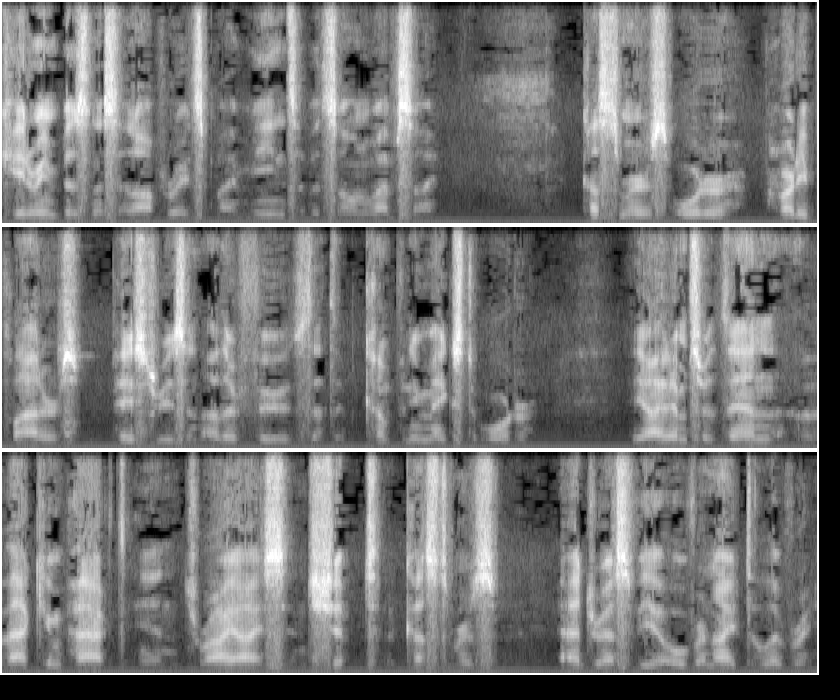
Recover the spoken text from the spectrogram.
catering business that operates by means of its own website. Customers order party platters, pastries, and other foods that the company makes to order. The items are then vacuum packed in dry ice and shipped to the customer's address via overnight delivery.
